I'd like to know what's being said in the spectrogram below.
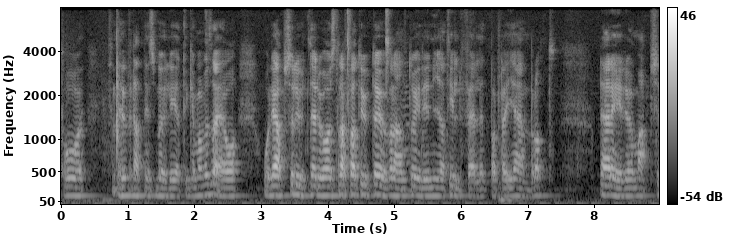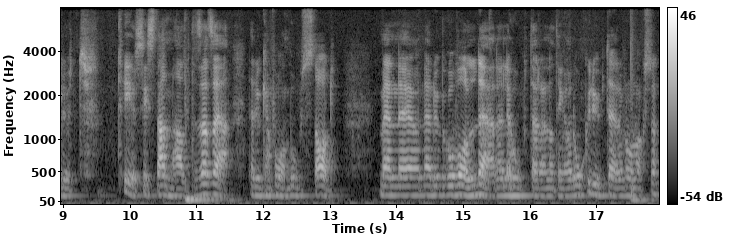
på övernattningsmöjligheter kan man väl säga. Och, och det är absolut när du har straffat ut det överallt då är det nya tillfället borta i järnbrott. Där är det de absolut till sista anhalten så att säga. Där du kan få en bostad. Men eh, när du begår våld där eller hotar eller någonting, ja, då åker du ut därifrån också.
